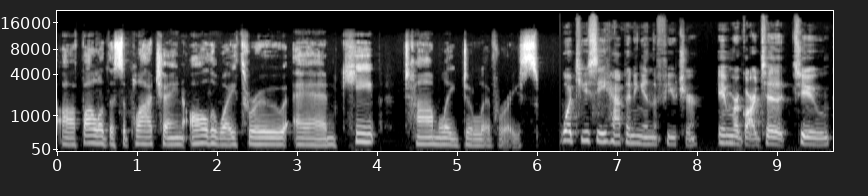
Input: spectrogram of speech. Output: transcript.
uh, follow the supply chain all the way through and keep timely deliveries. What do you see happening in the future in regard to, to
